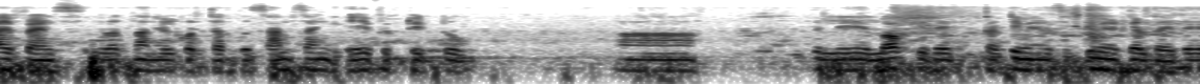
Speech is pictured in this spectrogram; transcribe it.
ಹಾಯ್ ಫ್ರೆಂಡ್ಸ್ ಇವತ್ತು ನಾನು ಹೇಳ್ಕೊಡ್ತಾ ಇರೋದು ಸ್ಯಾಮ್ಸಂಗ್ ಎ ಫಿಫ್ಟಿ ಟು ಇಲ್ಲಿ ಲಾಕ್ ಇದೆ ತರ್ಟಿ ಮಿನಿಟ್ ಸಿಕ್ಸ್ಟಿ ಮಿನಿಟ್ ಕೇಳ್ತಾ ಇದೆ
